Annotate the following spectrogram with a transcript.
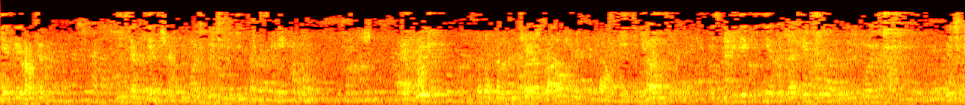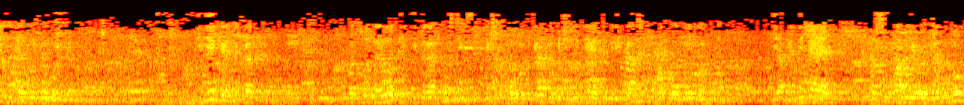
Есть оркестр, ты можешь вычленить скрипку, какой когда ты там, эти нюансы. Если веки нет, то один шум, ты можешь вычленить одну другую. Века это как подводная лодка гидроакустикс пешеходного океана вычленяет американскую подводную лодку и определяет по шумам его винтов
